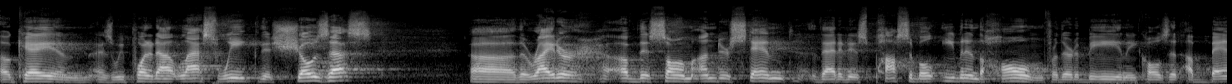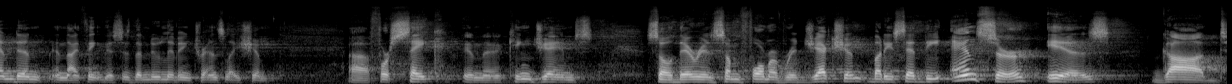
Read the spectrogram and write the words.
Okay, and as we pointed out last week, this shows us uh, the writer of this psalm understand that it is possible even in the home for there to be, and he calls it abandon, and I think this is the New Living Translation, uh, forsake in the King James. So there is some form of rejection, but he said the answer is God.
